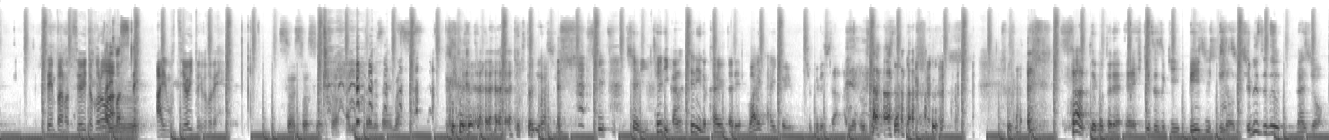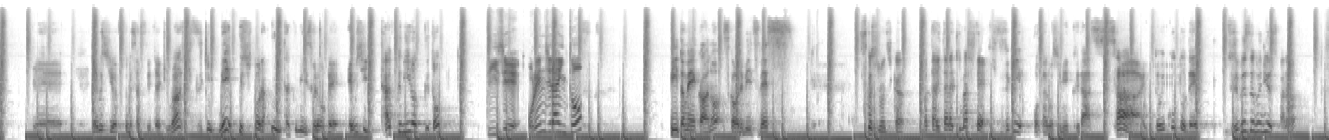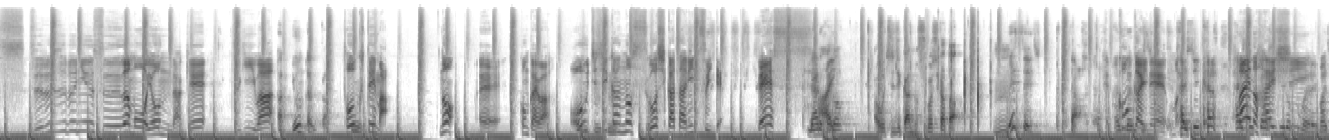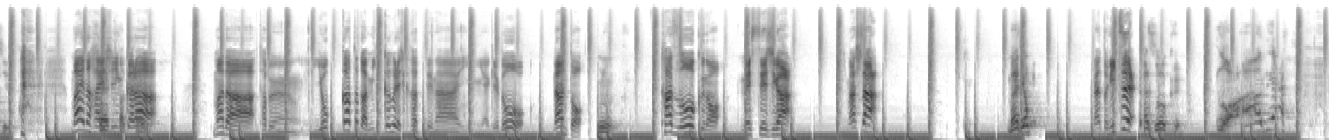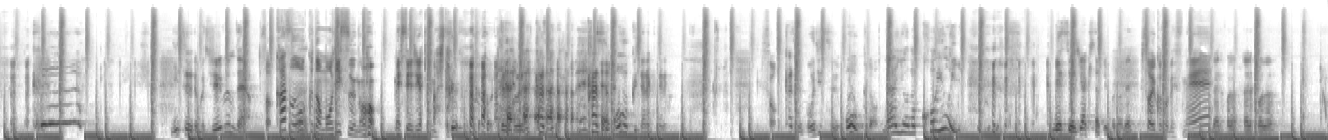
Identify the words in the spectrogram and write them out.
電波の強いところはありますね。愛も強いということで。そうそうそうそう。ありがとうございます。適当に言わせてスピッツチェリーチェリーかな？チェリーの替え歌で Wi-Fi という曲でした。ありがとうございましたさあということで、えー引き続き BGC のズブズブラジオ、えー MC を務めさせていただきます。引き続きねウシトラウータクミそれをね MC タクミロックと DJ オレンジラインとビートメーカーのスコールビーツです。少しの時間またいただきまして引き続きお楽しみください。ということでズブズブニュースかな？ズブズブニュースはもう読んだけ。次はあ読んだんか。トークテーマの、えー今回はおうち時間の過ごし方についてです。なるほど、はい。おうち時間の過ごし方。うん。メッセージ。来 た今回ねま 配信から前の配信。収録までマジで。前の配信からまだ多分4日とか3日ぐらいしか経ってないんやけどなんとうん。数多くのメッセージが来ました。マジ。よなんと2通。数多く。うわありゃ。くー。2数でも十分だよ。そう数多くの文字数のメッセージが来ました。数 数多くじゃなくてね。そう。数文字数多くの内容の濃い メッセージが来たということね。そういうことですね。なるほど、なるほど。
